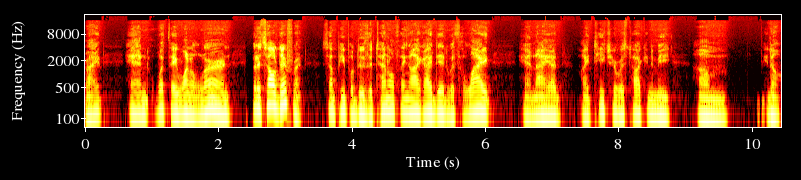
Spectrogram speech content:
right? And what they want to learn. But it's all different. Some people do the tunnel thing like I did with the light. And I had my teacher was talking to me, um, you know,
